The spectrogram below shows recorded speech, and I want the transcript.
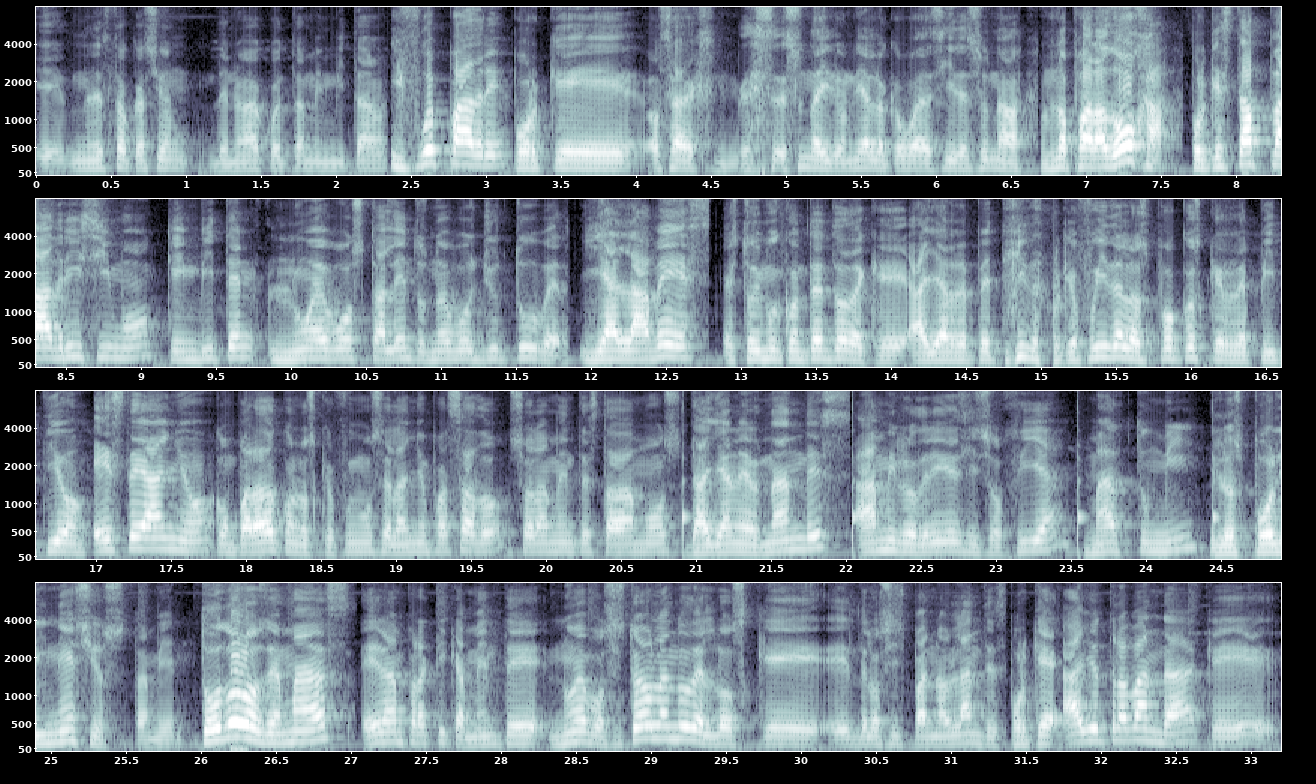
eh, en esta ocasión, de nueva cuenta, me invitaron. Y fue padre porque, o sea, es, una ironía lo que voy a decir, es una, una paradoja. Porque está padrísimo que inviten nuevos talentos, nuevos youtubers. Y a la vez estoy muy contento de que haya repetido. Porque fui de los pocos que repitió. Este año, comparado con los que fuimos el año pasado, solamente estábamos Dayan Hernández, Ami Rodríguez y Sofía, Mad to Me y los polinesios también. Todos los demás eran prácticamente nuevos. Estoy hablando de los que eh, de los hispanohablantes, porque hay otra banda que,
